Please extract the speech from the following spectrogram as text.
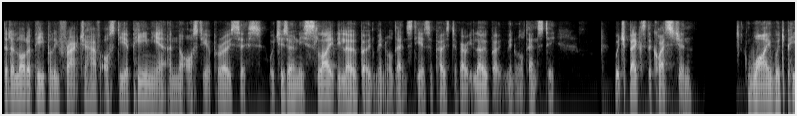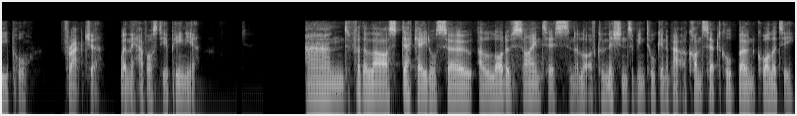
that a lot of people who fracture have osteopenia and not osteoporosis, which is only slightly low bone mineral density as opposed to very low bone mineral density, which begs the question why would people fracture when they have osteopenia? And for the last decade or so, a lot of scientists and a lot of clinicians have been talking about a concept called bone quality,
